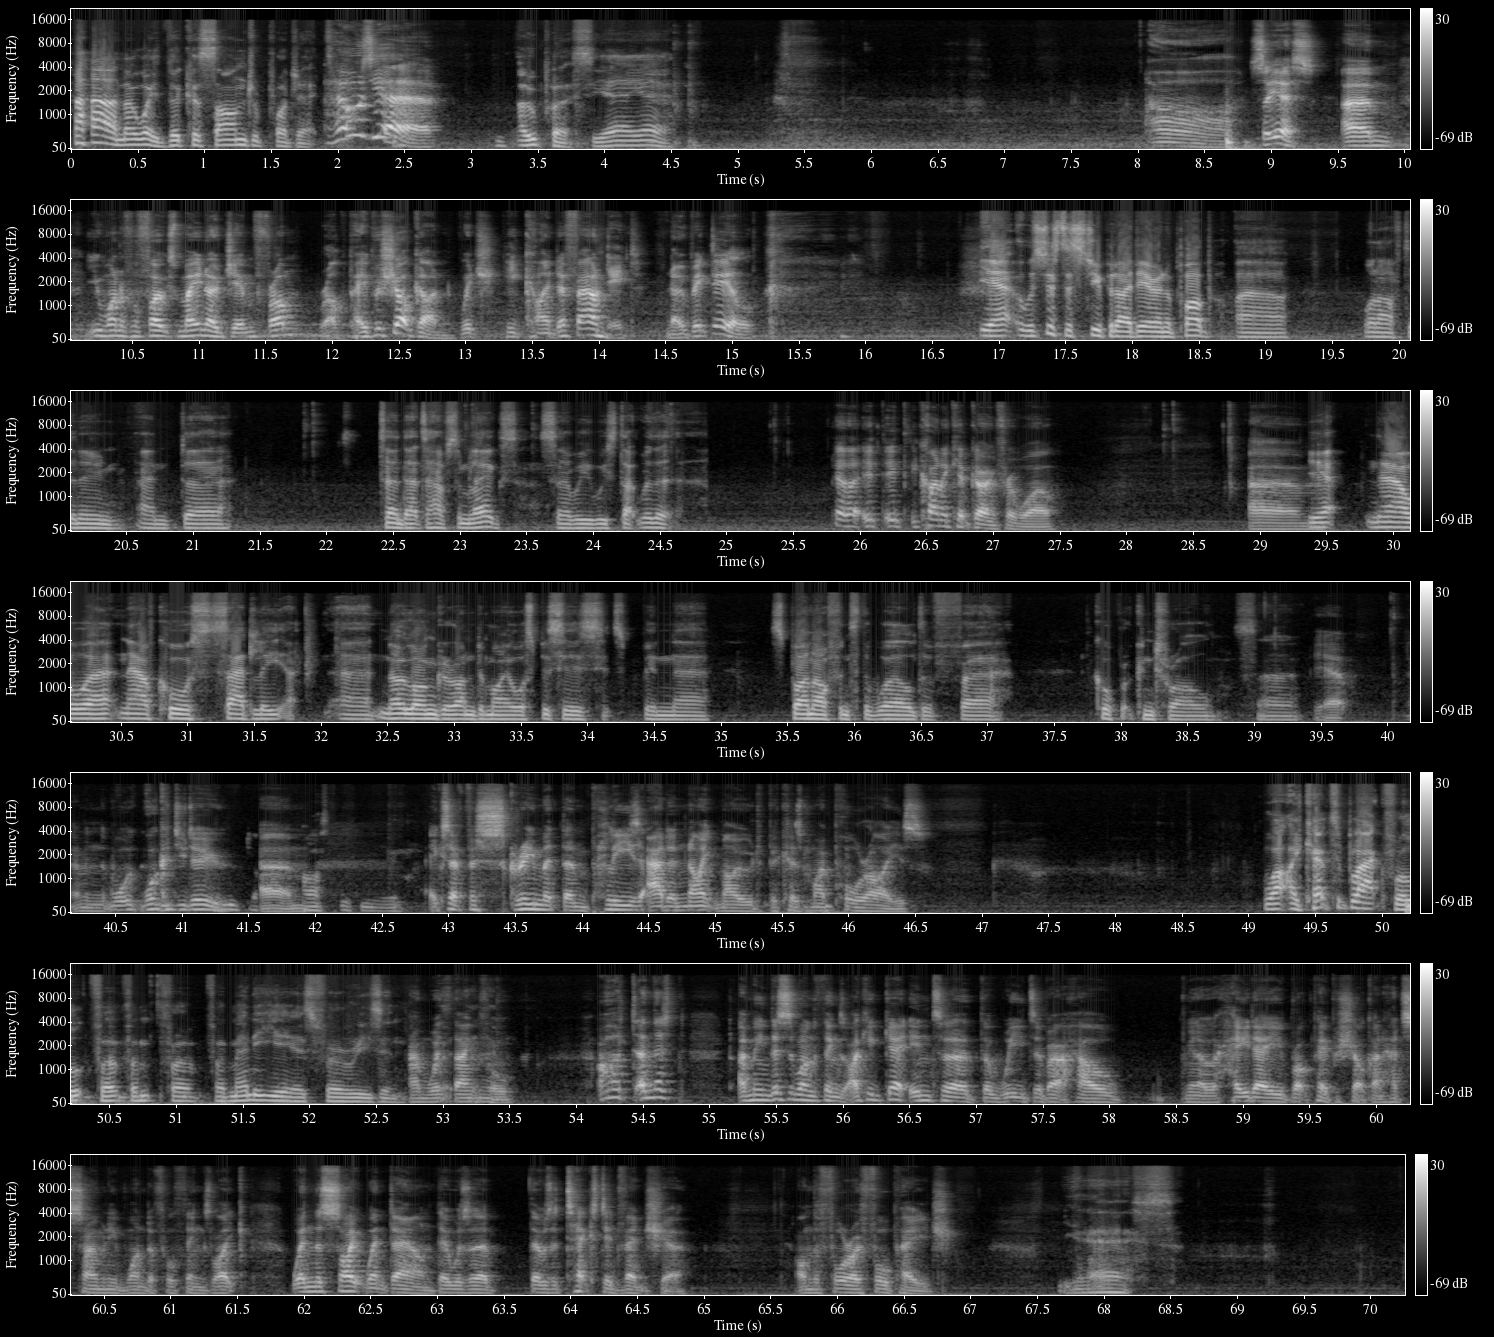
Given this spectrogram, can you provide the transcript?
Haha, no way. The Cassandra Project. Hells yeah! Opus. Yeah, yeah. Oh, so yes, um, you wonderful folks may know Jim from Rock Paper Shotgun, which he kind of founded. No big deal. Yeah, it was just a stupid idea in a pub uh, one afternoon and uh, turned out to have some legs. So we, we stuck with it. yeah, it, it, it kind of kept going for a while. Um, Yeah. Now, uh, now, of course, sadly, uh, no longer under my auspices. It's been uh, spun off into the world of uh, corporate control. So, Yeah. I mean, what, what could you do? Um, past with you. except for scream at them, please add a night mode because my poor eyes. well, I kept it black for for, for for for many years for a reason. And we're But, thankful. Oh, and there's, I mean, this is one of the things I could get into the weeds about how, you know, heyday rock paper shotgun had so many wonderful things. Like when the site went down, there was a there was a text adventure on the 404 page. Yes.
